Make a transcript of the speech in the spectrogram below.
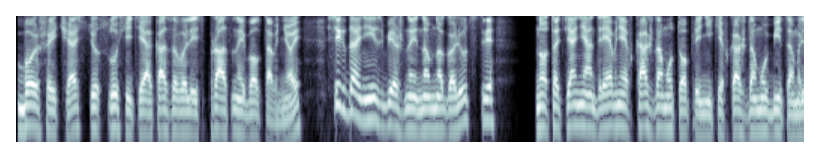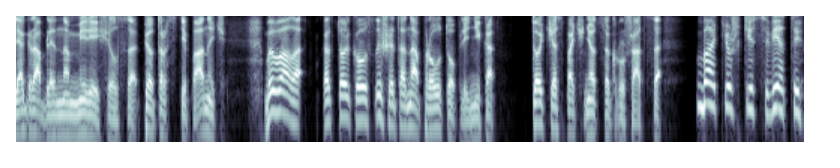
Большей частью слухи те оказывались праздной болтовней, всегда неизбежной на многолюдстве, но Татьяне Андреевне в каждом утопленнике, в каждом убитом или ограбленном мерещился Петр Степаныч. Бывало, как только услышит она про утопленника — тотчас почнет сокрушаться. «Батюшки Светы,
